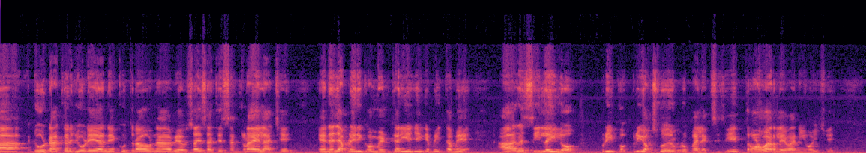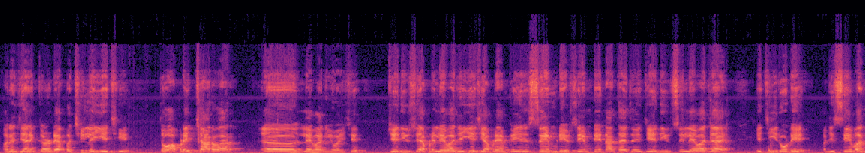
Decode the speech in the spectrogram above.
આ ઢોર ઢાકર જોડે અને કૂતરાઓના વ્યવસાય સાથે સંકળાયેલા છે, એને જ આપણે રિકમેન્ડ કરીએ છીએ કે ભાઈ તમે આ રસી લઈ લો પ્રી પ્રી એક્સપોઝર પ્રોફાઇલેક્સિસ એ ત્રણ વાર લેવાની હોય છે. અને જ્યારે કરડ્યા પછી લઈએ છીએ, તો આપણે ચાર વાર લેવાની હોય છે. જે દિવસે આપણે લેવા જઈએ છીએ, આપણે એમ કહીએ છીએ સેમ ડે સેમ ડે ના થાય તો જે દિવસે લેવા જાય એ જીરો ડે પછી સેવન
